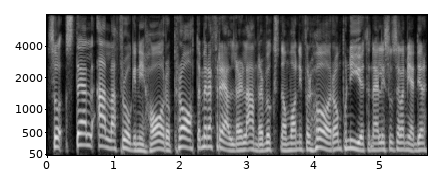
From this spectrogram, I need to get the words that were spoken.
Så ställ alla frågor ni har och prata med era föräldrar eller andra vuxna om vad ni får höra om på nyheterna eller i sociala medier.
